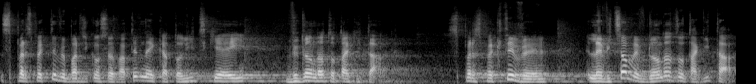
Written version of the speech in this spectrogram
z perspektywy bardziej konserwatywnej, katolickiej wygląda to tak i tak. Z perspektywy lewicowej wygląda to tak i tak.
